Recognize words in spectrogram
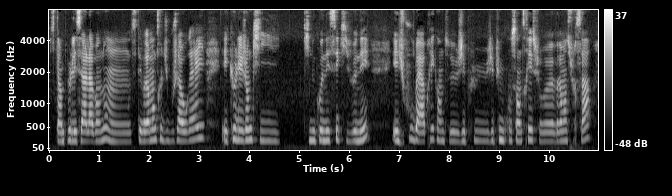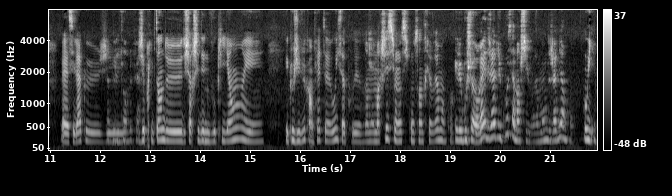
c'était un peu laissé à l'abandon. On- C'était vraiment que du bouche à oreille et que les gens qui qui nous connaissaient, qui venaient. Et du coup, bah après, quand euh, j'ai pu, j'ai pu me concentrer sur euh, vraiment sur ça, bah, c'est là que j'ai j'ai pris le temps de, de chercher des nouveaux clients et et que j'ai vu qu'en fait, euh, oui, ça pouvait vraiment marcher si on s'y concentrait vraiment, quoi. Et le bouche à oreille, déjà, du coup, ça marchait vraiment déjà bien, quoi. Oui.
